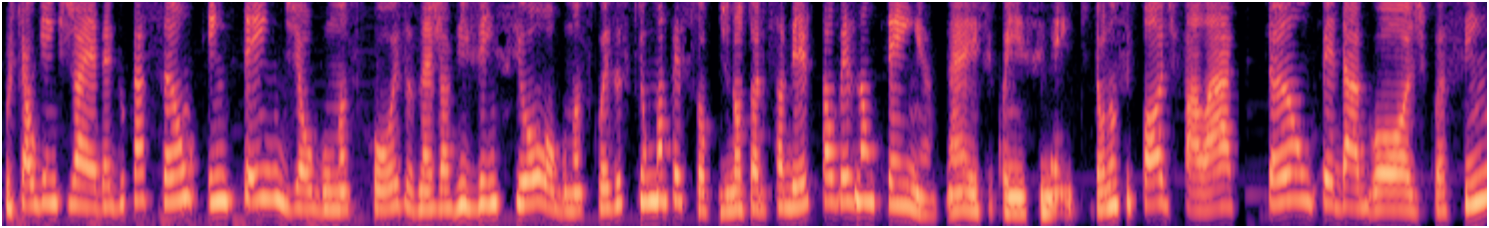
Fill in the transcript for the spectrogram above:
Porque alguém que já é da educação entende algumas coisas, né? Já vivenciou algumas coisas que uma pessoa de notório saber talvez não tenha, né? Esse conhecimento. Então não se pode falar tão pedagógico assim,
